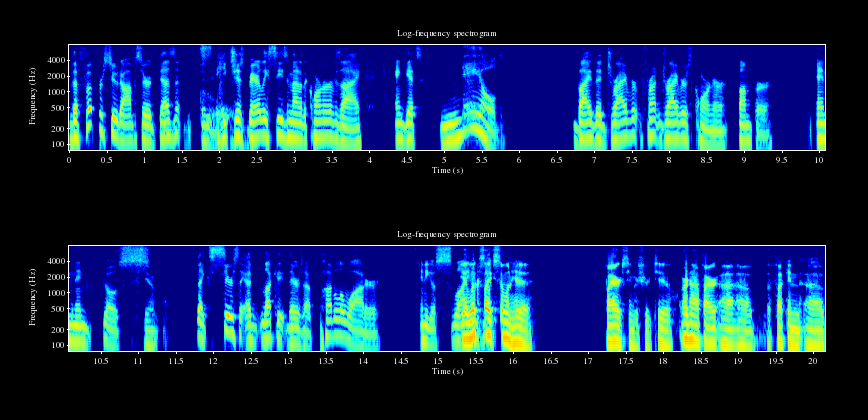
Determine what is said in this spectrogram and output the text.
the foot pursuit officer doesn't, s- he just barely sees him out of the corner of his eye and gets nailed by the driver, front driver's corner bumper and then goes Yep. like seriously. uh, Lucky there's a puddle of water and he goes Yeah, it looks like someone hit a fire extinguisher too, or not a fire, uh, uh, a fucking uh,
